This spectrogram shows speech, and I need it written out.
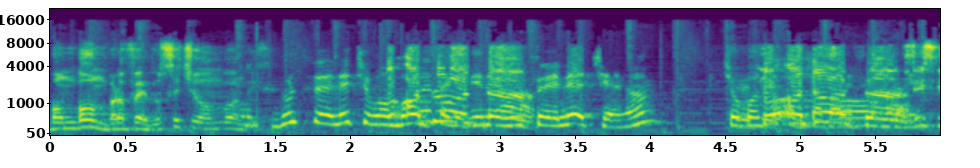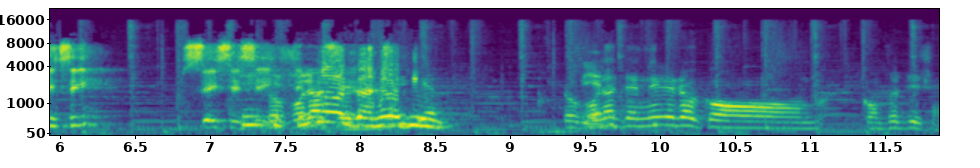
bombón, profe. Dulce de leche bombón. Dulce de leche bombón es que tiene dulce de leche, ¿no? Chocotota. Sí, sí, sí. Sí, sí, Sí. Chocolate. Negro con, con frutilla.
